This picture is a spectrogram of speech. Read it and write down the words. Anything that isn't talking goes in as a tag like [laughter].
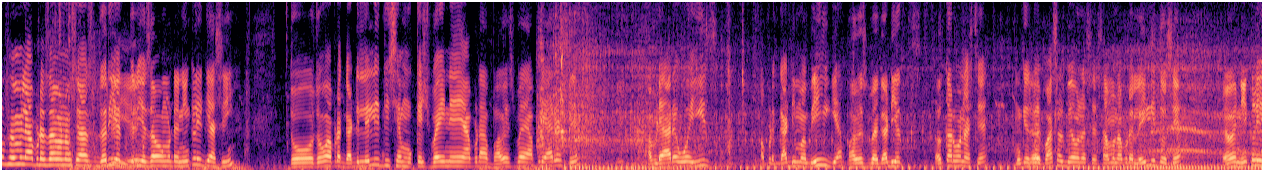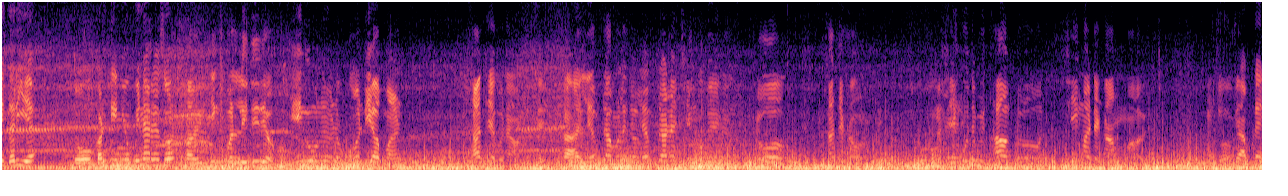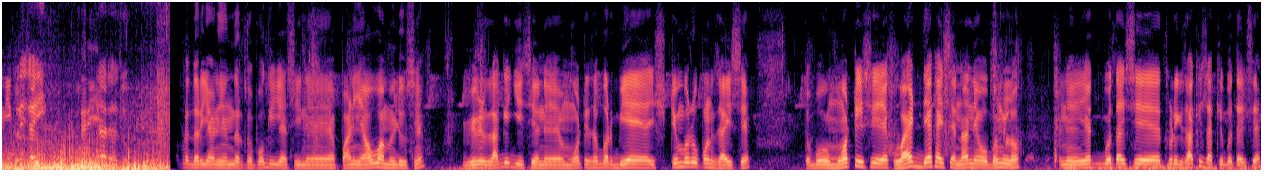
તો ફેમિલી આપણે જવાનું છે આ દરિયા દરિયા. જવા માટે નીકળી ગયા છીએ. તો જો આપણે ગાડી લઈ લીધી છે મુકેશભાઈ ને આપણા ભાવેશભાઈ આપણે આરે છે. આપણે આરે હોય ઈ જ. આપણે ગાડીમાં બેસી ગયા. ભાવેશભાઈ ગાડી હક- હકારવાના છે. મુકેશભાઈ પાછળ બેવાના છે. સામાન આપણે લઈ લીધો છે. હવે નીકળી દરિયે. તો કન્ટિન્યુ બિના રહેશો ઇંગ પણ લીધી રહ્યો. હિંગ અને પણ સાથે બનાવવાનું છે. હા લેપટા મળે તો લેપટાને શીંગું તો જો સાથે ખાવાનું. છે અને તમે ખાવ તો સી માટે કામમાં આવે. તો હવે આપણે નીકળી જઈએ. રહેજો. આપણે દરિયાની અંદર તો પોગી ગયા છીએ ને પાણી આવવા માંડ્યું છે. વીળ લાગી ગઈ છે અને મોટી સબર બે સ્ટીમરો પણ જાય છે. તો બહુ મોટી છે એક વ્હાઇટ દેખાય છે નાનો એવો બંગલો. અને એક બતાય છે થોડીક ઝાંખી ઝાંખી બતાય છે.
